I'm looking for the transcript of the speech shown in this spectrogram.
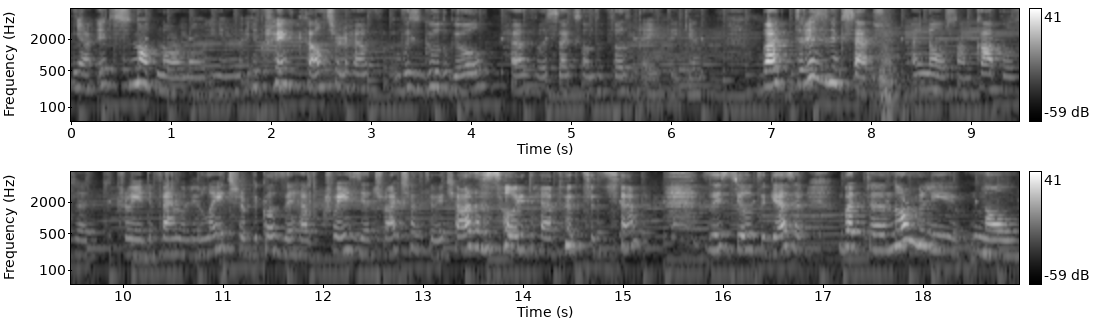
Yeah, it's not normal in Ukrainian culture have with good girl have sex on the first date again. But there is an exception. I know some couples that create a family later because they have crazy attraction to each other, so it happened to them. they still together. But uh, normally, no.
